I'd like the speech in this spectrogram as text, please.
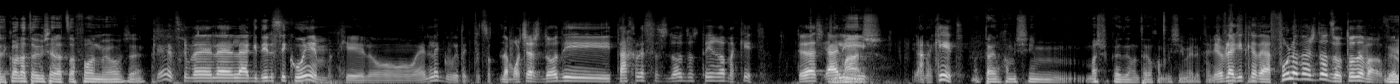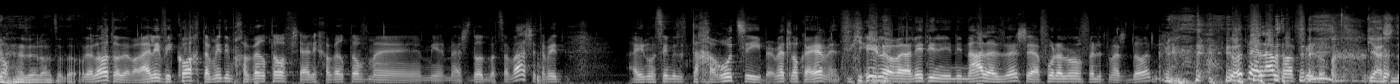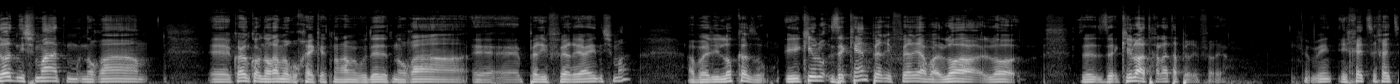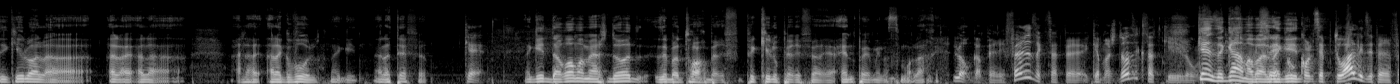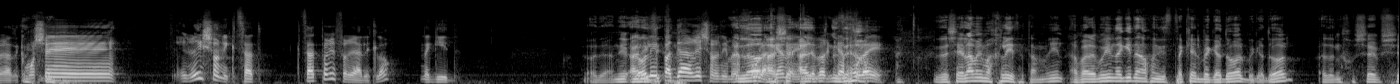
כל הטובים של הצפון מרוב ש... כן, צריכים להגדיל סיכויים, כאילו, אין לקבוצות, למרות שאשדוד היא, תכלס אשדוד זאת עיר ענקית. אתה יודע שהיה לי... ממש. ענקית. 250, משהו כזה, 250 אלף. אני אוהב להגיד כזה, עפולה ואשדוד זה אותו דבר, זה לא. זה לא אותו דבר. זה לא אותו דבר, היה לי ויכוח תמיד עם חבר טוב, שהיה לי חבר טוב מאשדוד בצבא, שתמיד היינו עושים איזו תחרות שהיא באמת לא קיימת, כאילו, אבל אני הייתי ננעל על זה שעפולה לא נופלת מאשדוד, לא יודע למה אפילו. כי אשדוד נשמעת נורא, אה, קודם כל נורא מרוחקת, נורא מבודדת, נורא אה, פריפריה היא נשמעת, אבל היא לא כזו. היא כאילו, זה כן פריפריה, אבל לא, לא, זה, זה כאילו התחלת הפריפריה. אתה מבין? היא חצי חצי, כאילו על, ה, על, ה, על, ה, על, ה, על הגבול, נגיד, על התפר. כן. נגיד דרומה מאשדוד, זה בטוח פריפ, כאילו פריפריה, אין פה ימין או שמאלה, אחי. לא, גם פריפריה זה קצת, פר- גם אשדוד זה קצת כאילו. כן, זה גם, אבל זה נגיד... קונספטואלית זה פריפריה, זה כמו שראשון היא קצת, קצת פריפריאלית, לא? נגיד. לא יודע, אני... לא אני- להיפגע ראשון, אני לא, מעפולה, הש- כן, אני מדבר זהו. כעפולאי. זו שאלה מי מחליט, אתה מבין? אבל אם נגיד אנחנו נסתכל בגדול, בגדול, אז אני חושב ש...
